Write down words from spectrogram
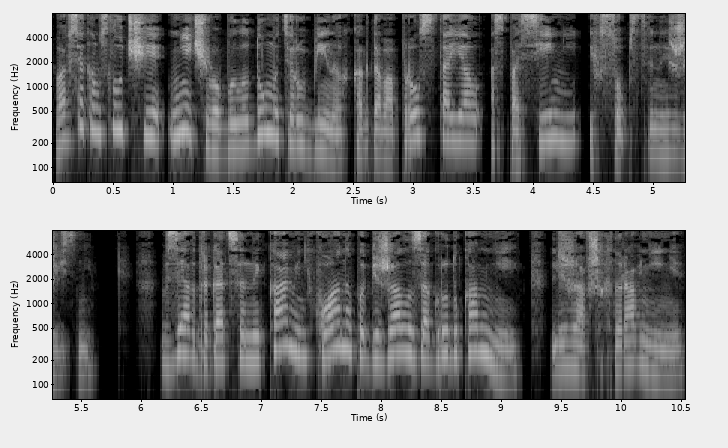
Во всяком случае, нечего было думать о рубинах, когда вопрос стоял о спасении их собственной жизни. Взяв драгоценный камень, Хуана побежала за груду камней, лежавших на равнине,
